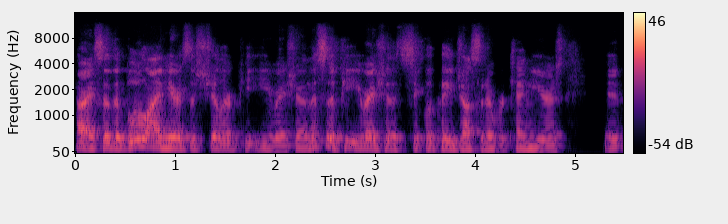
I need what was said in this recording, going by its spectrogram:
all right so the blue line here is the shiller pe ratio and this is a pe ratio that's cyclically adjusted over 10 years it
